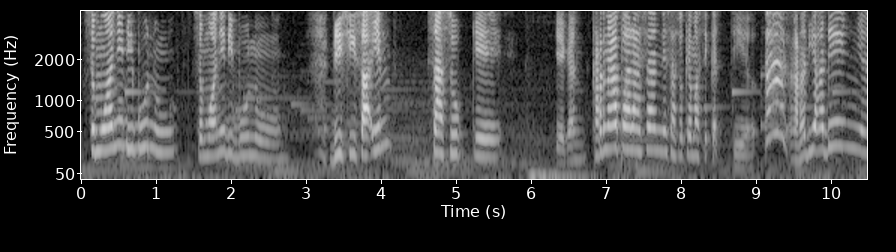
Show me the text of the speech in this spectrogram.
Semuanya dibunuh. Semuanya dibunuh. Disisain Sasuke ya kan? Karena apa alasannya Sasuke masih kecil? Kan karena dia adenya.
